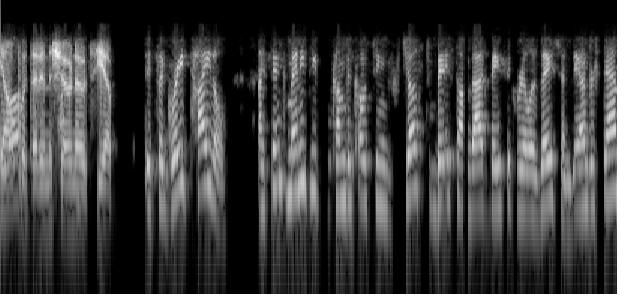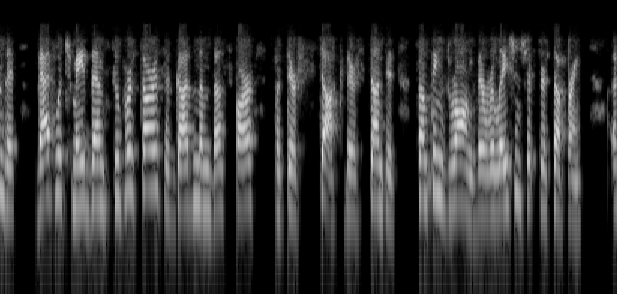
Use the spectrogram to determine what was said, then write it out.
Yeah, I'll put that in the show notes. Yep. It's a great title. I think many people come to coaching just based on that basic realization. They understand that that which made them superstars has gotten them thus far, but they're stuck. They're stunted. Something's wrong. Their relationships are suffering. A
